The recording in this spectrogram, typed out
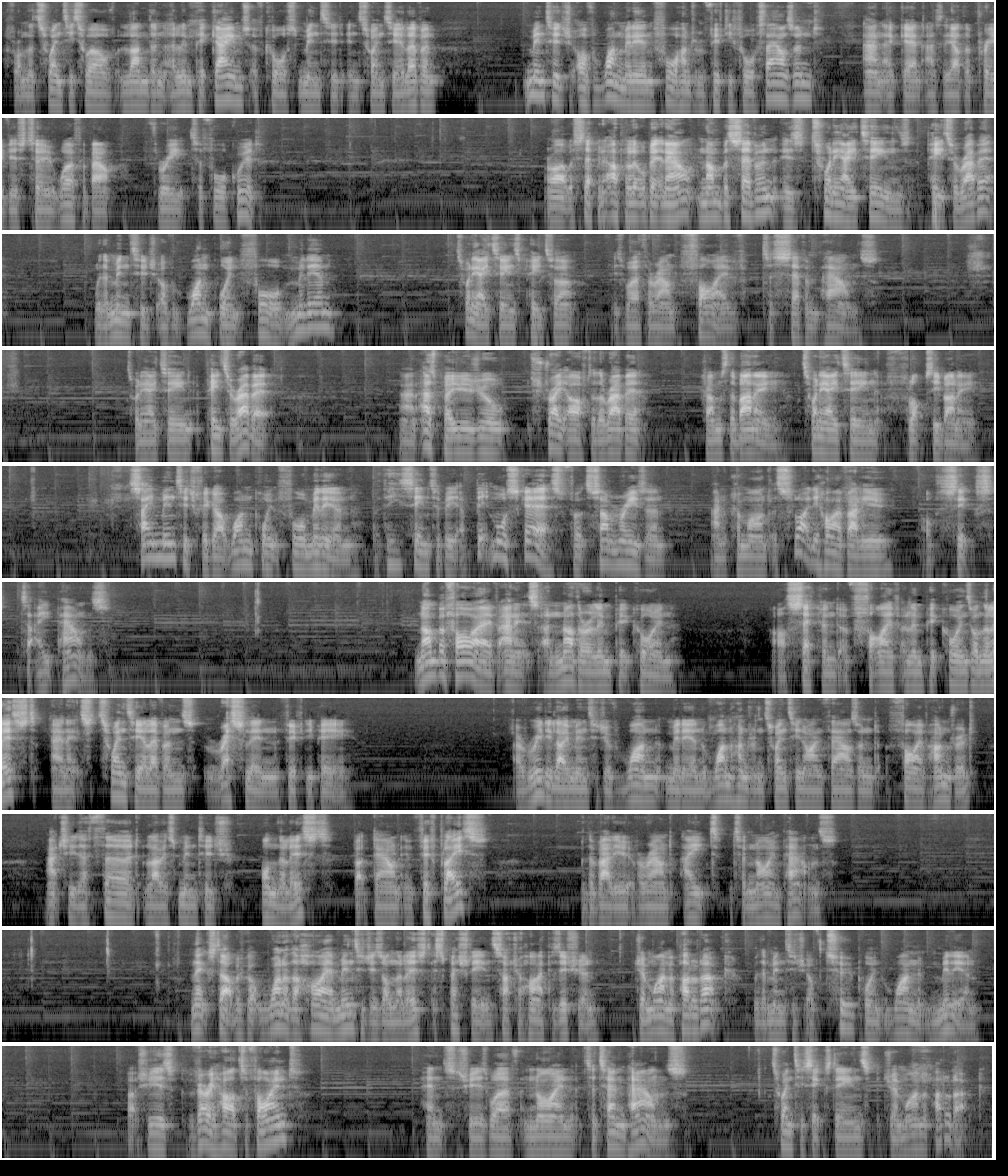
from the 2012 London Olympic Games, of course, minted in 2011. Mintage of 1,454,000, and again, as the other previous two, worth about three to four quid. right we're stepping it up a little bit now. Number seven is 2018's Peter Rabbit with a mintage of 1.4 million. 2018's Peter is worth around five to seven pounds. 2018 Peter Rabbit. And as per usual, straight after the rabbit comes the bunny. 2018 Flopsy Bunny. Same mintage figure, 1.4 million, but these seem to be a bit more scarce for some reason and command a slightly higher value of six to eight pounds. Number five, and it's another Olympic coin. Our second of five Olympic coins on the list, and it's 2011's Wrestling 50p. A really low mintage of 1,129,500. Actually the third lowest mintage on the list, but down in fifth place, with a value of around eight to nine pounds. Next up, we've got one of the higher mintages on the list, especially in such a high position, Jemima Puddle Duck with a mintage of 2.1 million. But she is very hard to find, hence she is worth 9 to 10 pounds. 2016's Jemima Puddle Duck.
